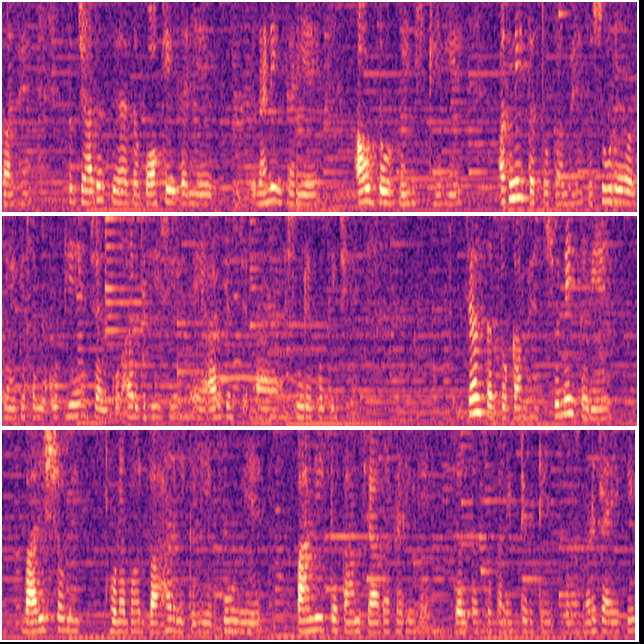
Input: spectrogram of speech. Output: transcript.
कम है तो ज़्यादा से ज़्यादा वॉकिंग करिए रनिंग करिए आउटडोर गेम्स खेलिए। अग्नि तत्व कम है तो सूर्योदय के समय उठिए, जल को अर्घ दीजिए अर्घ सूर्य को दीजिए। जल तत्व कम है स्विमिंग करिए। बारिशों में थोड़ा बहुत बाहर निकलिए, घूमिए। पानी का काम ज़्यादा करेंगे जल तक तो कनेक्टिविटी थोड़ा बढ़ जाएगी।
